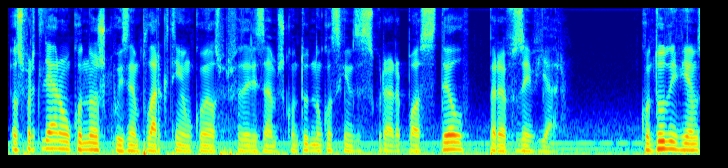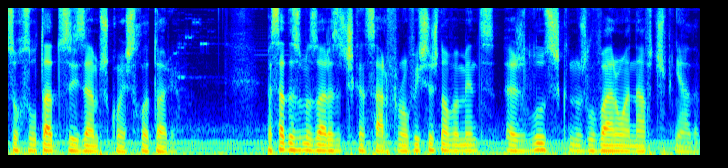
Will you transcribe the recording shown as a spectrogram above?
Eles partilharam connosco o exemplar que tinham com eles para fazer exames, contudo não conseguimos assegurar a posse dele para vos enviar. Contudo, enviamos o resultado dos exames com este relatório. Passadas umas horas a descansar, foram vistas novamente as luzes que nos levaram à nave despenhada.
